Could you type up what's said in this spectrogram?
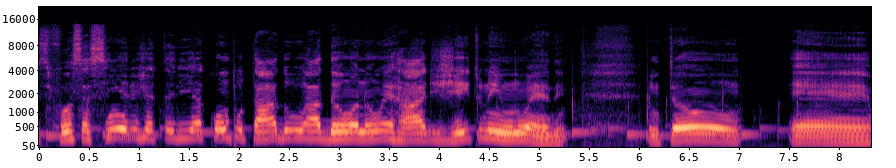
Se fosse assim, ele já teria computado Adão a não errar de jeito nenhum no Éden. Então, é...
